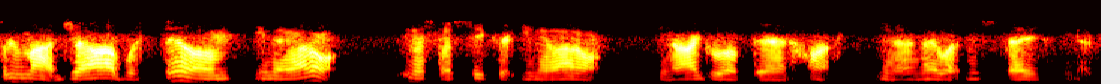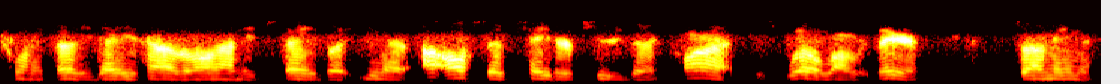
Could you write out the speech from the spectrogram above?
through my job with them, you know, I don't, you know, it's no secret, you know, I don't, you know, I grew up there and hunt, you know, and they let me stay, you know, 20, 30 days, however long I need to stay. But, you know, I also cater to the clients as well while we're there. So, I mean, if,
